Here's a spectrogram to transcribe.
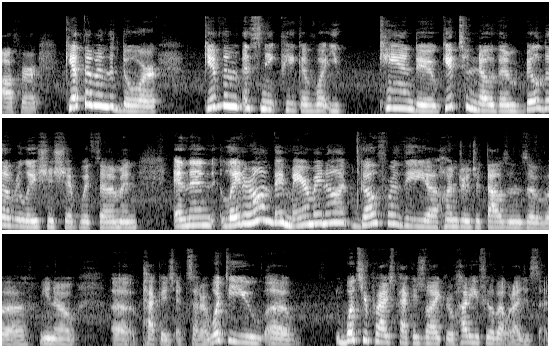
offer, get them in the door, give them a sneak peek of what you can do, get to know them, build a relationship with them and and then later on they may or may not go for the uh, hundreds or thousands of uh, you know uh, package etc what do you uh, what's your price package like or how do you feel about what i just said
